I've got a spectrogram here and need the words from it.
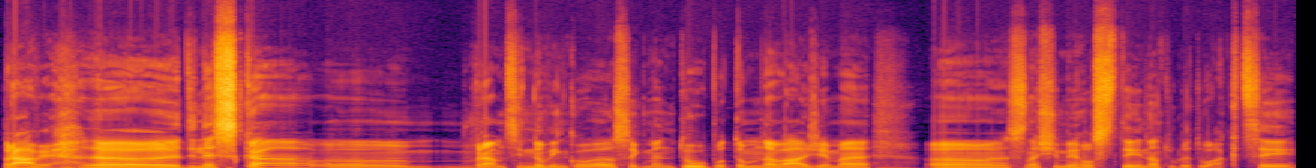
právě. Eh, Dneska eh, v rámci novinkového segmentu potom navážeme eh, s našimi hosty na tuto akci.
